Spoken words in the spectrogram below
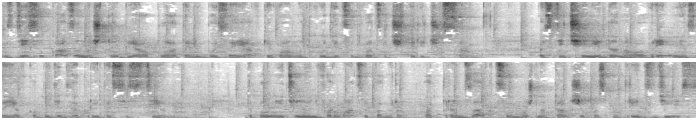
Здесь указано, что для оплаты любой заявки вам отходится 24 часа. По стечении данного времени заявка будет закрыта системой. Дополнительную информацию по, по транзакции можно также посмотреть здесь.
